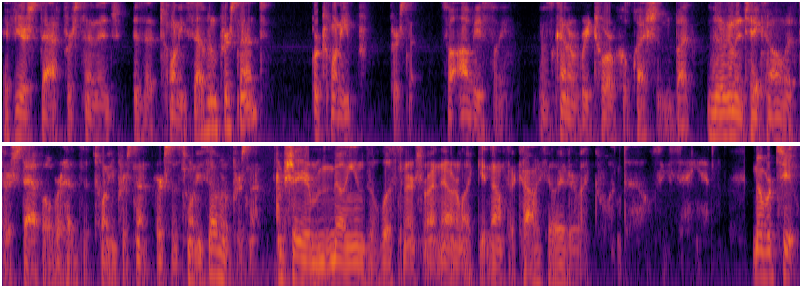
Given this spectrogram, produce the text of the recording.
if your staff percentage is at 27% or 20%. So obviously, it was kind of a rhetorical question, but they're going to take home if their staff overheads at 20% versus 27%. I'm sure your millions of listeners right now are like getting out their calculator, like, what the hell is he saying? Number two,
